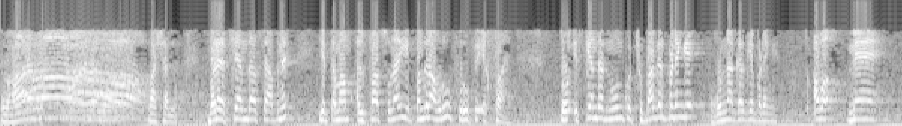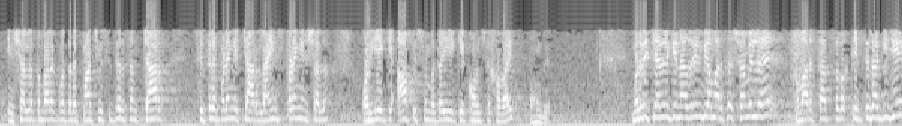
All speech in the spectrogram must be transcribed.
سبحان اللہ۔ ماشاء اللہ بڑے اچھے انداز سے آپ نے یہ تمام الفاظ سنا یہ پندرہ حروف حروف اقفا ہیں۔ تو اس کے اندر نون کو چھپا کر پڑھیں گے غنہ کر کے پڑھیں گے۔ تو اب میں انشاءاللہ تبارک مطلب پانچویں سترے سے ہم چار سترے پڑھیں گے چار لائنز پڑھیں گے انشاءاللہ۔ اور یہ کہ آپ اس میں بتائیے کہ کون سے قواعد ہوں گے۔ مدری چینل کے ناظرین بھی ہمارے ساتھ شامل رہے ہمارے ساتھ سبق کی ابتدا کیجیے۔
